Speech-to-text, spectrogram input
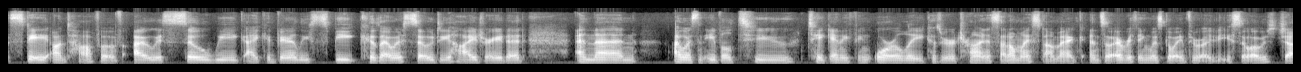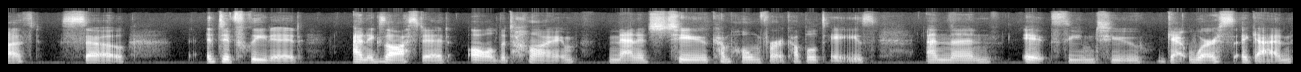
stay on top of. I was so weak, I could barely speak because I was so dehydrated. And then I wasn't able to take anything orally because we were trying to settle my stomach. And so everything was going through IV. So I was just so depleted and exhausted all the time. Managed to come home for a couple days and then it seemed to get worse again.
